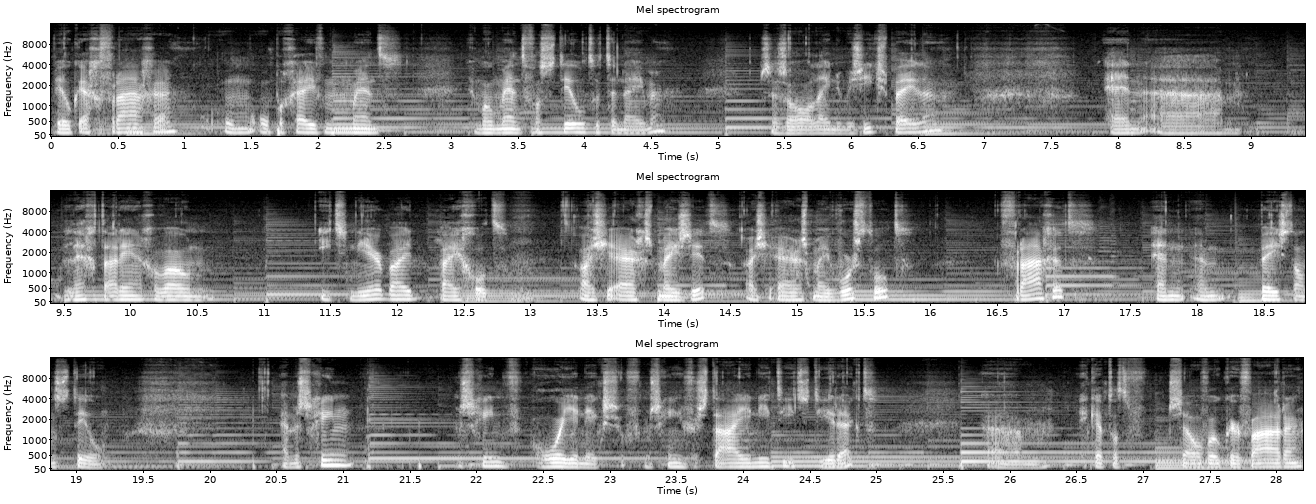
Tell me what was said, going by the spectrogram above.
wil ik echt vragen om op een gegeven moment een moment van stilte te nemen. Dan zal alleen de muziek spelen. En uh, leg daarin gewoon iets neer bij, bij God. Als je ergens mee zit, als je ergens mee worstelt, vraag het en, en wees dan stil. En misschien, misschien hoor je niks of misschien versta je niet iets direct. Um, ik heb dat zelf ook ervaren.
